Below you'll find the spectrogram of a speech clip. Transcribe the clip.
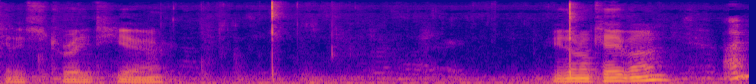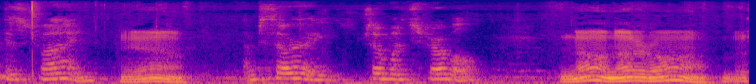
get it straight here. You doing okay, Vaughn? I'm just fine. Yeah. I'm sorry, so much trouble. No, not at all. This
